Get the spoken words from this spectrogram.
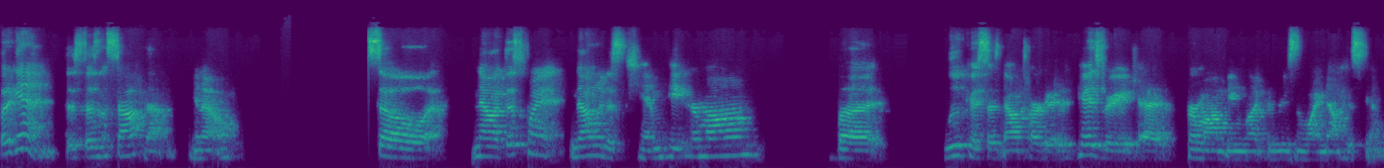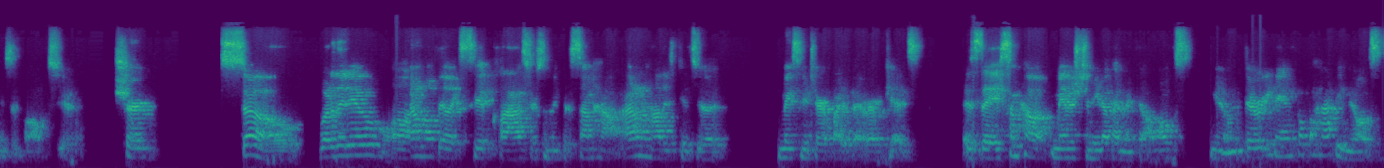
But again, this doesn't stop them, you know. So now at this point, not only does Kim hate her mom, but Lucas has now targeted his rage at her mom being like the reason why now his family's involved too. Sure. So what do they do? Well, I don't know if they like skip class or something, but somehow I don't know how these kids do it. Makes me terrified that I have kids. Is they somehow managed to meet up at McDonald's. You know, they were eating a couple Happy Meals,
